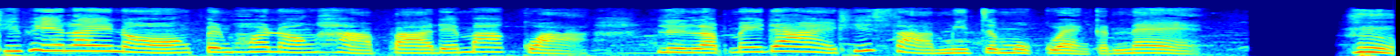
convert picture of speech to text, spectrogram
ที่พี่ไล่น้องเป็นเพ่อน้องหาปลาได้มากกว่า หรือรับไม่ได้ที่สามีจมูกแหว่งกันแน่ฮึม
